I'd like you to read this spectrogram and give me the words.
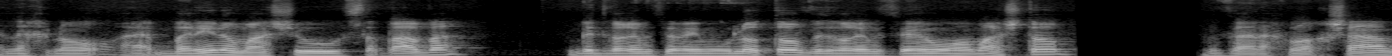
אנחנו בנינו משהו סבבה, בדברים מסוימים הוא לא טוב, בדברים מסוימים הוא ממש טוב, ואנחנו עכשיו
